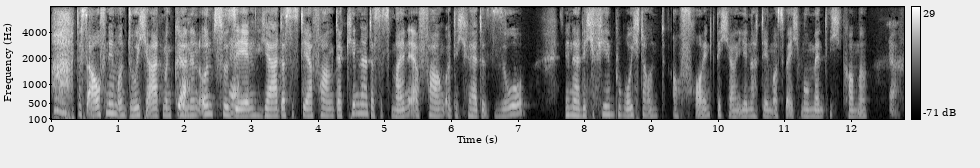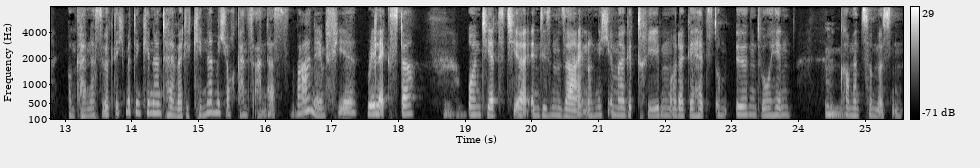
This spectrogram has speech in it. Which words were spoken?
ah, das aufnehmen und durchatmen können ja. und zu ja. sehen, ja, das ist die Erfahrung der Kinder, das ist meine Erfahrung und ich werde so innerlich viel beruhigter und auch freundlicher, je nachdem, aus welchem Moment ich komme. Ja. Und kann das wirklich mit den Kindern teilen, weil die Kinder mich auch ganz anders wahrnehmen, viel relaxter. Und jetzt hier in diesem Sein und nicht immer getrieben oder gehetzt, um irgendwo hin mhm. kommen zu müssen.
